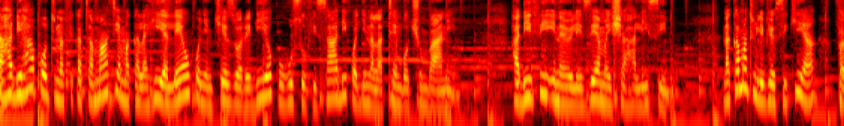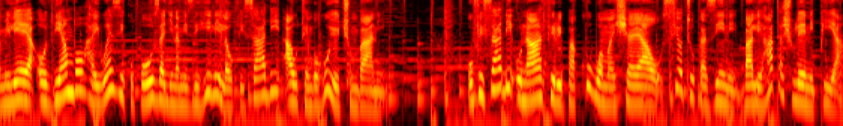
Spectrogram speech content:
Na hadi hapo tunafika tamati ya makala hii ya leo kwenye mchezo wa redio kuhusu ufisadi kwa jina la Tembo Chumbani, hadithi inayoelezea maisha halisi. Na kama tulivyosikia, familia ya Odhiambo haiwezi kupuuza jinamizi hili la ufisadi au tembo huyo chumbani. Ufisadi unaathiri pakubwa maisha yao, sio tu kazini, bali hata shuleni pia.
